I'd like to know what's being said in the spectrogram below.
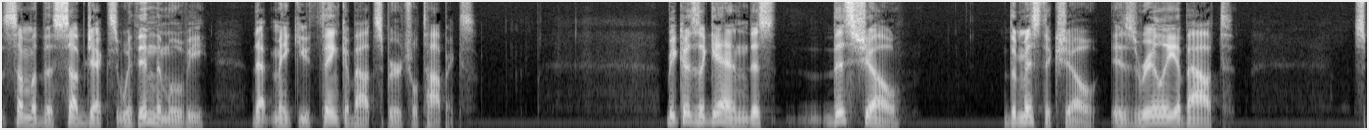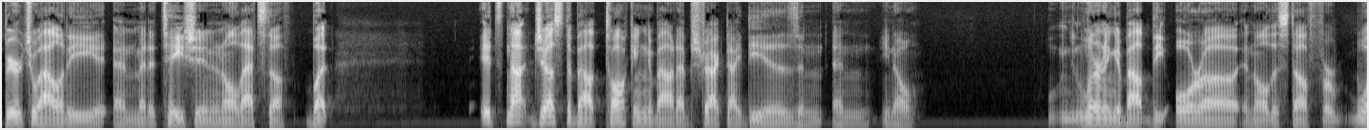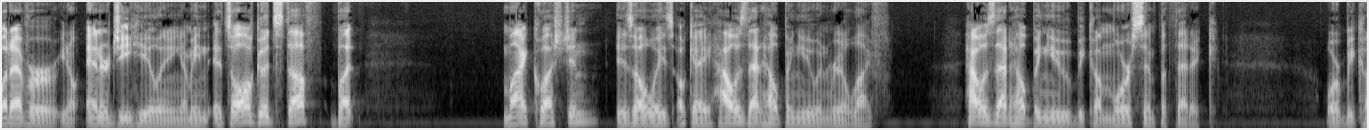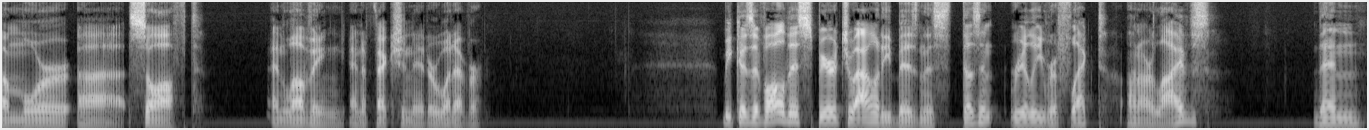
some of the subjects within the movie that make you think about spiritual topics. Because again, this this show, the Mystic Show, is really about spirituality and meditation and all that stuff. But it's not just about talking about abstract ideas and and you know learning about the aura and all this stuff or whatever, you know, energy healing. I mean, it's all good stuff, but my question is always, okay, how is that helping you in real life? How is that helping you become more sympathetic or become more uh, soft and loving and affectionate or whatever? Because if all this spirituality business doesn't really reflect on our lives, then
